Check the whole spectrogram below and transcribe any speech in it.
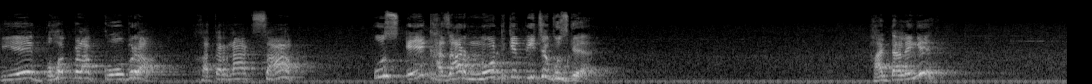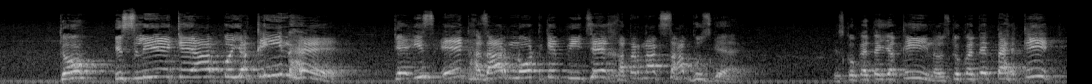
कि एक बहुत बड़ा कोबरा, खतरनाक सांप, उस एक हज़ार नोट के पीछे घुस गया हाथ डालेंगे? क्यों? इसलिए कि आपको यकीन है कि इस एक हज़ार नोट के पीछे खतरनाक सांप घुस गया है। इसको कहते यकीन इसको कहते तहकीक।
